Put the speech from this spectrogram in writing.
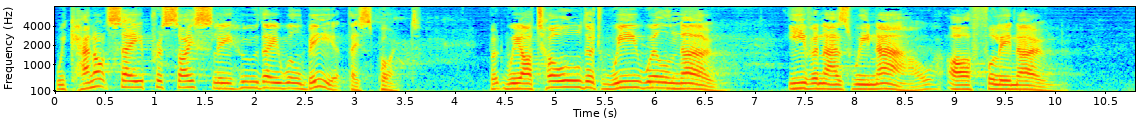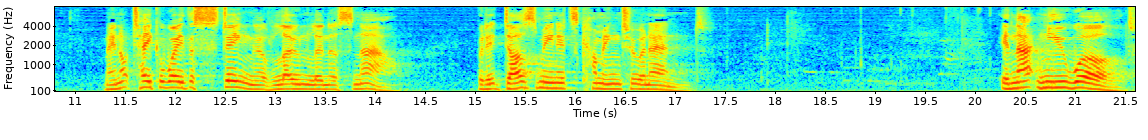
We cannot say precisely who they will be at this point, but we are told that we will know, even as we now are fully known. May not take away the sting of loneliness now, but it does mean it's coming to an end. In that new world,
